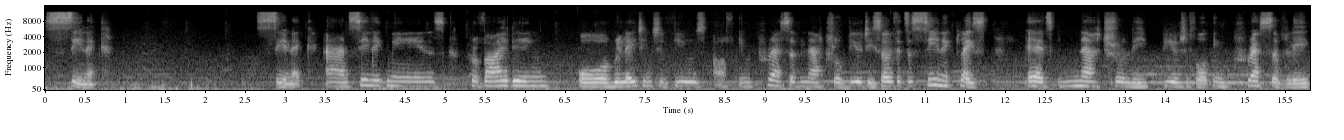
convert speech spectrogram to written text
scenic scenic. And scenic means providing or relating to views of impressive natural beauty. So if it's a scenic place, it's naturally beautiful, impressively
